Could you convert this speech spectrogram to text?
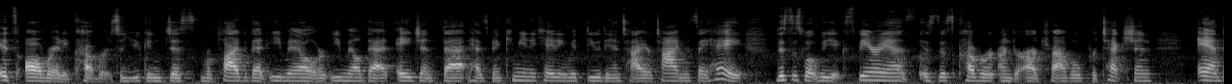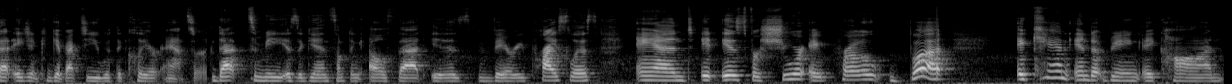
it's already covered. So you can just reply to that email or email that agent that has been communicating with you the entire time and say, hey, this is what we experienced. Is this covered under our travel protection? And that agent can get back to you with a clear answer. That to me is again something else that is very priceless. And it is for sure a pro, but it can end up being a con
